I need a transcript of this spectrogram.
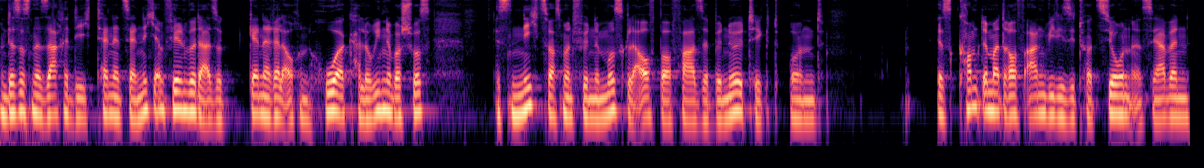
Und das ist eine Sache, die ich tendenziell nicht empfehlen würde. Also generell auch ein hoher Kalorienüberschuss ist nichts, was man für eine Muskelaufbauphase benötigt. Und es kommt immer darauf an, wie die Situation ist. Ja, wenn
